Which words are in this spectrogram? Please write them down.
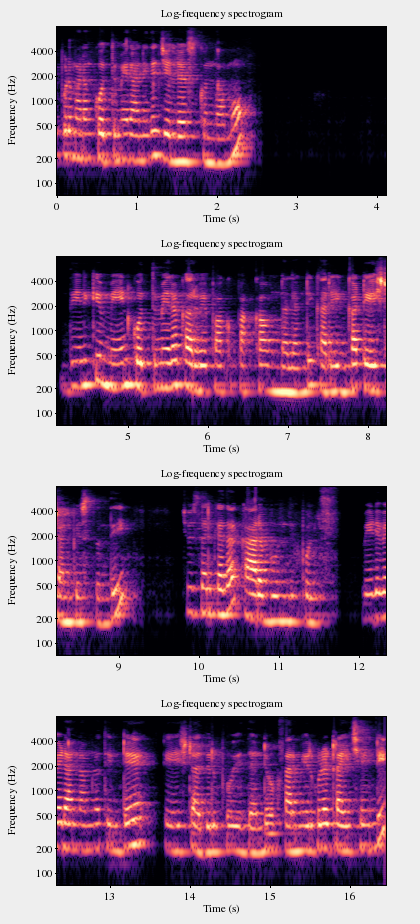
ఇప్పుడు మనం కొత్తిమీర అనేది జల్లేసుకుందాము. దీనికి మెయిన్ కొత్తిమీర కరివేపాకు పక్కా ఉండాలండి. కర్రీ ఇంకా టేస్ట్ అనిపిస్తుంది. చూసారు కదా? కారబూందీ పులుసు. వేడివేడి అన్నంలో తింటే టేస్ట్ అదిరిపోయిద్దండి. ఒకసారి మీరు కూడా ట్రై చేయండి.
